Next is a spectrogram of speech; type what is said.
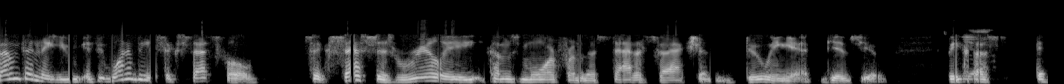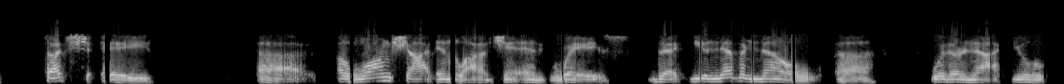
something that you, if you want to be successful, success is really comes more from the satisfaction doing it gives you because yeah. it's such a uh, a long shot in a lot of ch- ways that you never know uh, whether or not you'll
